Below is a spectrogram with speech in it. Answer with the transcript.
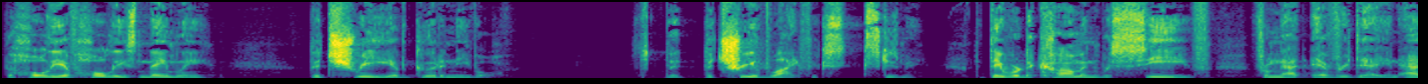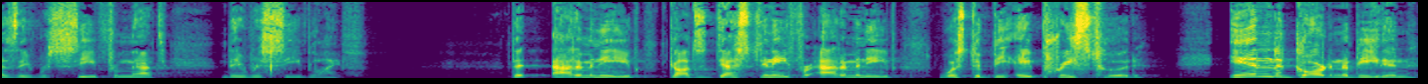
the Holy of Holies, namely the tree of good and evil, the, the tree of life, excuse me. That they were to come and receive from that every day. And as they received from that, they received life. That Adam and Eve, God's destiny for Adam and Eve was to be a priesthood in the Garden of Eden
